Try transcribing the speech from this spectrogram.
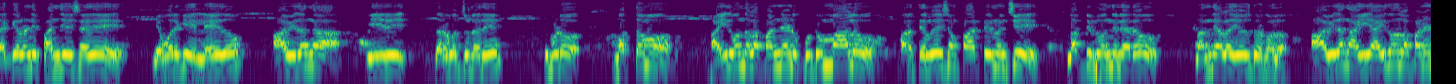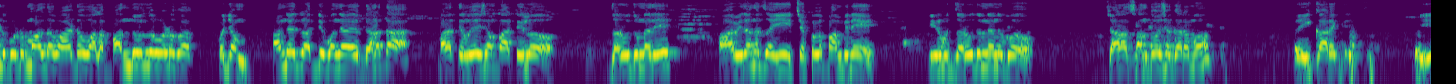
దగ్గరుండి పనిచేసినది ఎవరికి లేదు. ఆ విధంగా ఇది జరుగుతున్నది. ఇప్పుడు మొత్తము ఐదు వందల పన్నెండు కుటుంబాలు మన తెలుగుదేశం పార్టీ నుంచి లబ్ధి పొందినారు నంద్యాల నియోజకవర్గంలో. ఆ విధంగా ఈ ఐదు వందల పన్నెండు కుటుంబాలతో పాటు వాళ్ళ బంధువులు కూడా కొంచెం అందరితో లబ్ధి పొందిన ఘనత మన తెలుగుదేశం పార్టీలో జరుగుతున్నది. ఆ విధంగా ఈ చెక్కుల పంపిణీ జరుగుతున్నందుకు చాలా సంతోషకరము. ఈ కార్య ఈ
